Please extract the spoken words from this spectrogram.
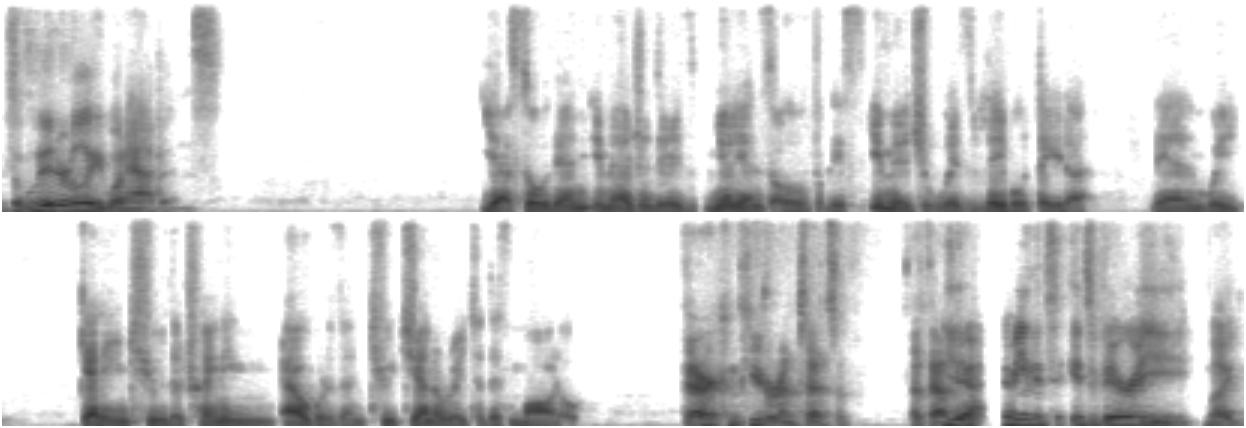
It's literally what happens. Yeah, so then imagine there's millions of this image with label data. Then we get into the training algorithm to generate this model. Very computer intensive at that yeah point. i mean it's it's very like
